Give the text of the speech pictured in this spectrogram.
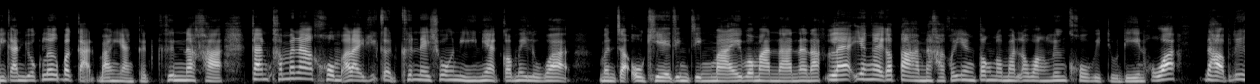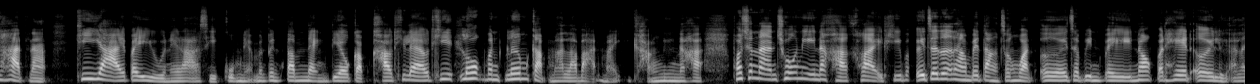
มีการยกเลิกประกาศบางอย่างเกิดขึ้นนะคะ การคมนาคมอะไรที่เกิดขึ้นในช่วงนี้เนี่ยก็ไม่รู้ว่ามันจะโอเคจริงๆไหมประมาณนั้นนะนะและยังไงก็ตามนะคะ ก็ยังต้องระมัดระวังเรื่องโควิดอยู่ดี เพราะว่าดาวพฤหัสนะที่ย้ายไปอยู่ในราศีกุมภ์เนี่ยมันเป็นตำแหน่งเดียวกับคราวที่แล้วที่โรคมันเริ่มกลับมาระบาดใหม่อีกครั้งหนึ่งนะคะ เพราะฉะนั้นช่วงนี้นะคะ ใครที่เอ้ยจะเดินทางไปต่างจังหวัดเอยจะบินไปนอกประเทศเอยหรืออะไร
